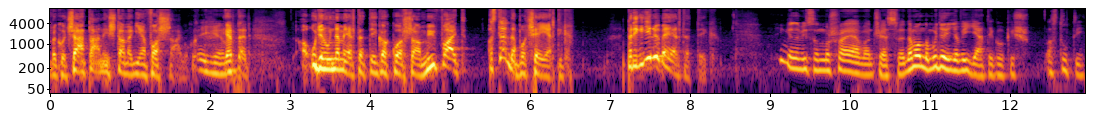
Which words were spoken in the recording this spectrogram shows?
meg hogy sátánista, meg ilyen fasságok. Igen. Érted? Ugyanúgy nem értették akkor sem a műfajt, a stand se értik Pedig egy időben értették. Igen, viszont most már el van cseszve. De mondom, ugyanígy a vígjátékok is. Az tuti.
